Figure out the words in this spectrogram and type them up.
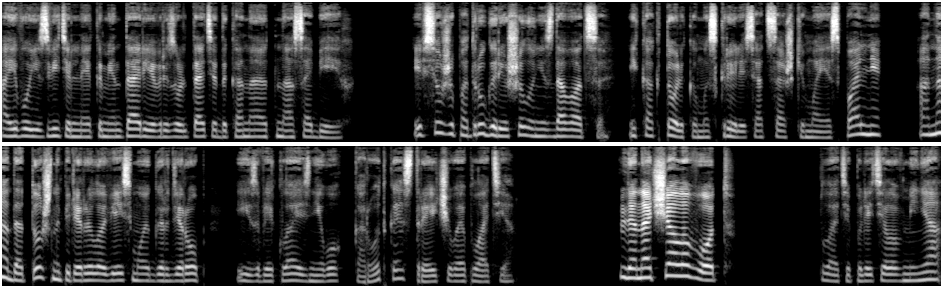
а его язвительные комментарии в результате доконают нас обеих. И все же подруга решила не сдаваться, и как только мы скрылись от Сашки в моей спальне, она дотошно перерыла весь мой гардероб и извлекла из него короткое стрейчевое платье. «Для начала вот», Платье полетело в меня,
